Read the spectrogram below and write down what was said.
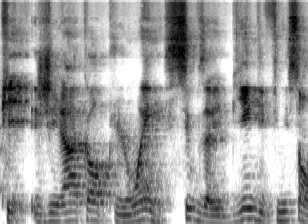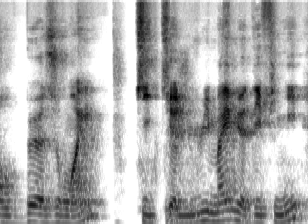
Puis j'irai encore plus loin. Si vous avez bien défini son besoin, qui, que lui-même a défini,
